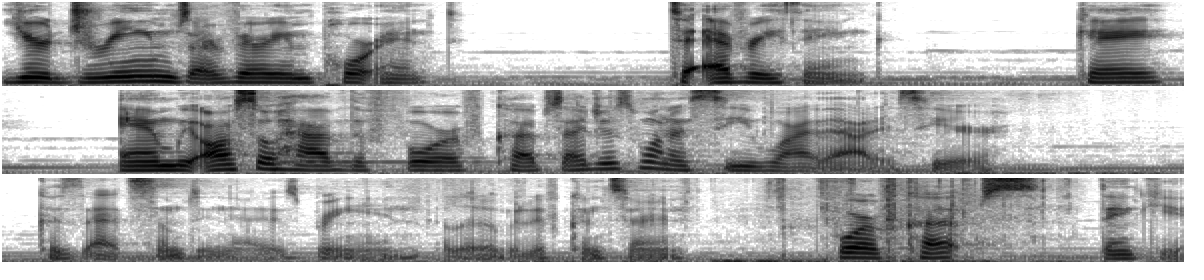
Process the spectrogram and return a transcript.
Your dreams are very important to everything. Okay? And we also have the Four of Cups. I just want to see why that is here because that's something that is bringing a little bit of concern. Four of Cups. Thank you.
